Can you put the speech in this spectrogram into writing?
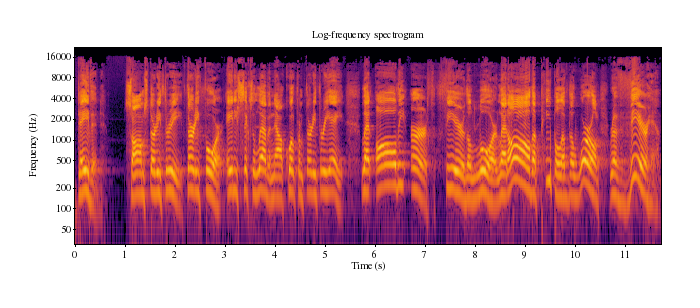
David, Psalms 33, 34, 86, 11. Now, quote from 33, 8. Let all the earth fear the Lord. Let all the people of the world revere him.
